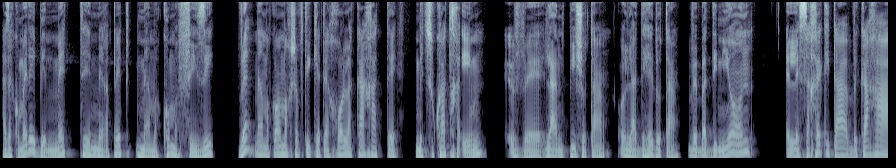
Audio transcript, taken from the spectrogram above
אז הקומדיה היא באמת אה, מרפאת מהמקום הפיזי ומהמקום המחשבתי, כי אתה יכול לקחת אה, מצוקת חיים ולהנפיש אותה, או להדהד אותה, ובדמיון לשחק איתה וככה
